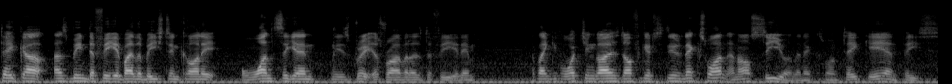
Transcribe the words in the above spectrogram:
Taker has been defeated by the Beast Incarnate once again. His greatest rival has defeated him. Thank you for watching, guys. Don't forget to see the next one, and I'll see you on the next one. Take care and peace.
